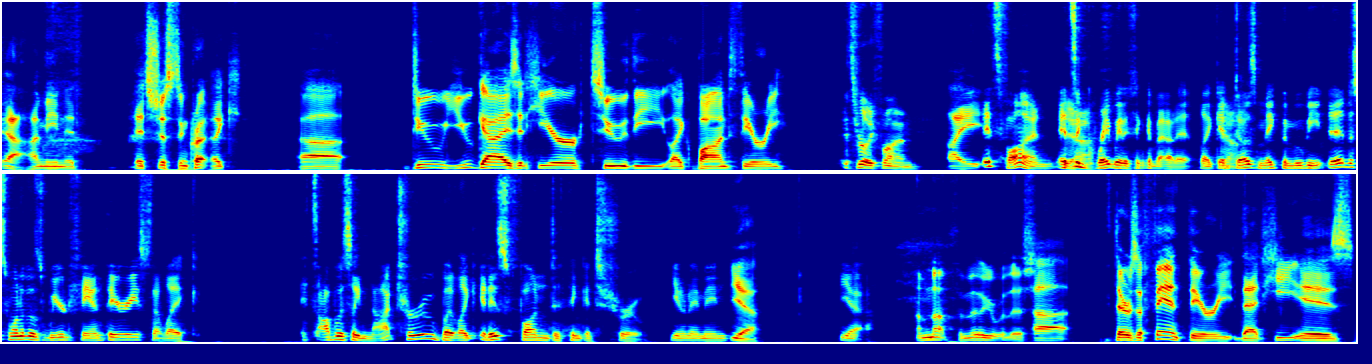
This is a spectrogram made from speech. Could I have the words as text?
yeah. I mean it. It's just incredible. Like, uh, do you guys adhere to the like Bond theory? It's really fun. I It's fun. It's Yeah. a great way to think about it. Like it Yeah. does make the movie. It's just one of those weird fan theories that like it's obviously not true, but like it is fun to think it's true. You know what I mean? yeah. Yeah. I'm not familiar with this. Uh, there's a fan theory that he is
